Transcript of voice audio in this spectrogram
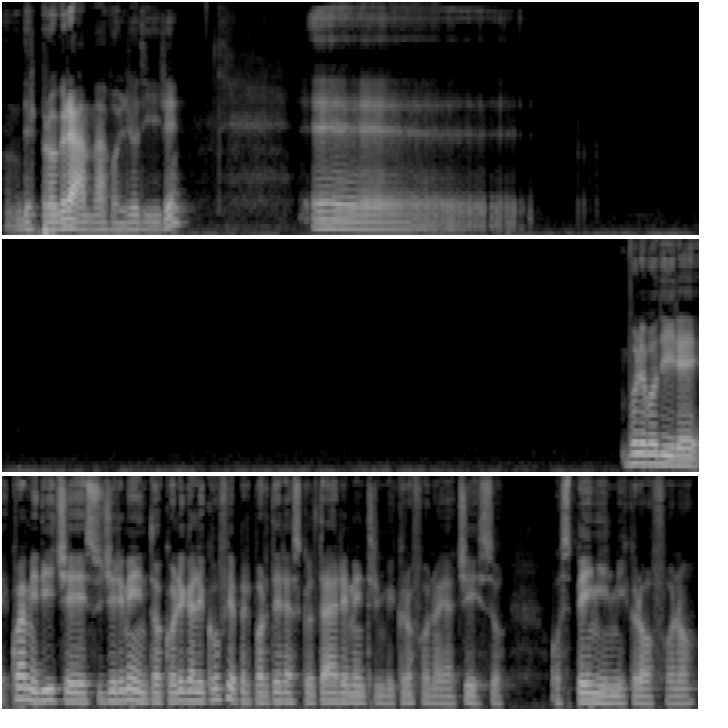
del programma voglio dire eh, volevo dire qua mi dice suggerimento collega le cuffie per poter ascoltare mentre il microfono è acceso. O spegni il microfono.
